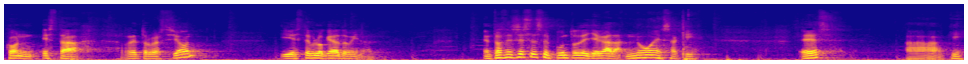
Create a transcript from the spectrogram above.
con esta retroversión y este bloqueo abdominal. Entonces este es el punto de llegada, no es aquí, es aquí.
